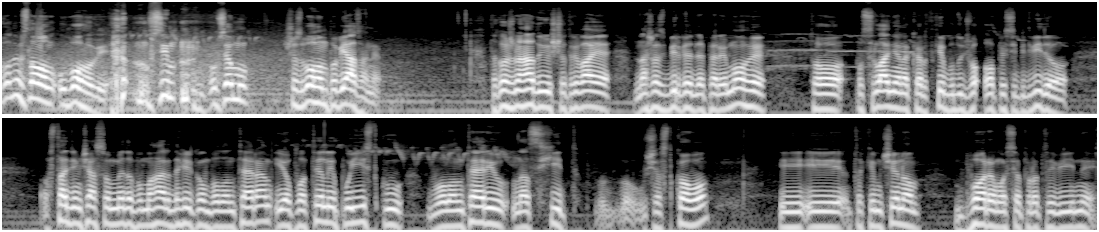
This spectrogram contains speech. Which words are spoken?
одним словом, у Богові. Всім, у всьому, що з Богом пов'язане. Також нагадую, що триває наша збірка для перемоги, то посилання на картки будуть в описі під відео. Останнім часом ми допомагали декільком волонтерам і оплатили поїздку волонтерів на схід частково. І, і таким чином боремося проти війни,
